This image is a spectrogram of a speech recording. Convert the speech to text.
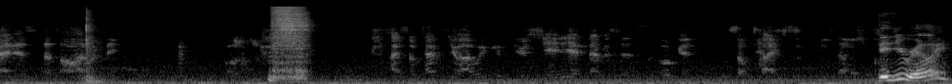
menace, that's all I would think. I sometimes, you know, I would confuse Shady and Nemesis Hogan sometimes. Did you really?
